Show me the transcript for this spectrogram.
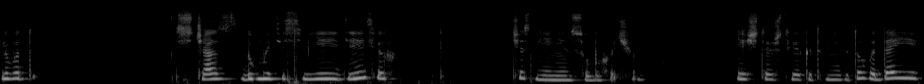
Ну вот сейчас думать о семье и детях, честно, я не особо хочу. Я считаю, что я к этому не готова. Да и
